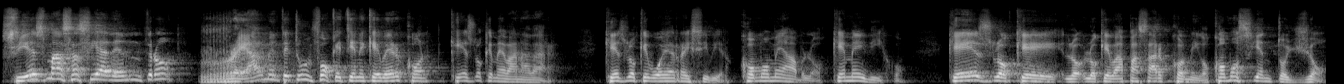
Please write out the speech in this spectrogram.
Si es más hacia adentro, realmente tu enfoque tiene que ver con qué es lo que me van a dar, qué es lo que voy a recibir, cómo me habló, qué me dijo, qué es lo que, lo, que va a pasar conmigo, cómo siento yo.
